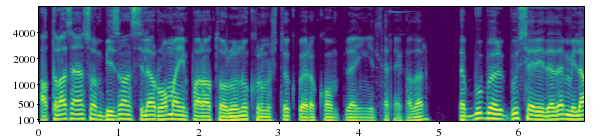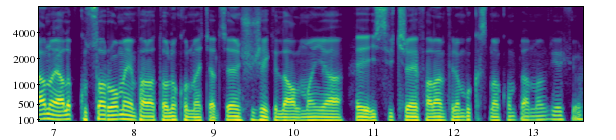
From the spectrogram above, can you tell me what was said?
Hatırlarsan en son Bizans ile Roma İmparatorluğunu kurmuştuk. Böyle komple İngiltere'ye kadar. Ve bu bu seride de Milano'yu alıp Kutsal Roma İmparatorluğunu kurmaya çalışacağız. Yani şu şekilde Almanya, e, İsviçre falan filan bu kısmına komple almamız gerekiyor.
